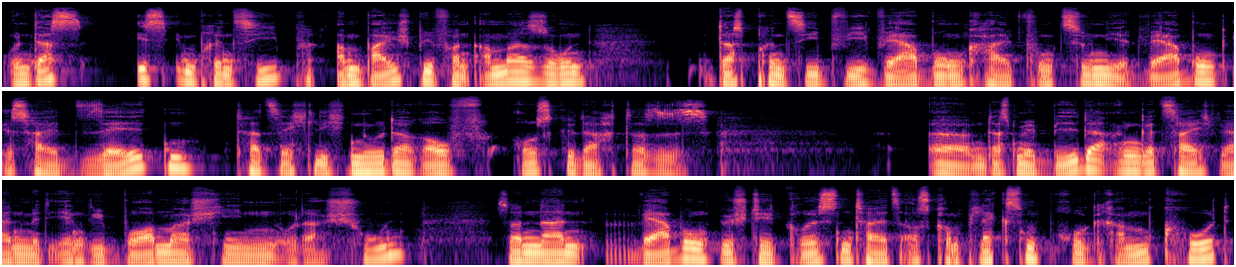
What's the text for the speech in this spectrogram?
Und das ist im Prinzip am Beispiel von Amazon das Prinzip, wie Werbung halt funktioniert. Werbung ist halt selten tatsächlich nur darauf ausgedacht, dass es, äh, dass mir Bilder angezeigt werden mit irgendwie Bohrmaschinen oder Schuhen, sondern Werbung besteht größtenteils aus komplexem Programmcode,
